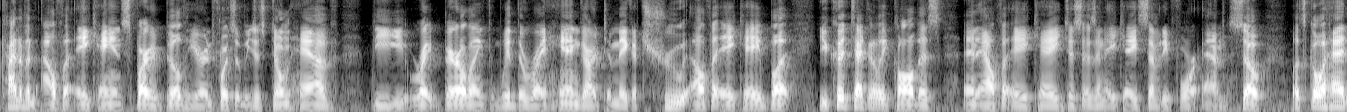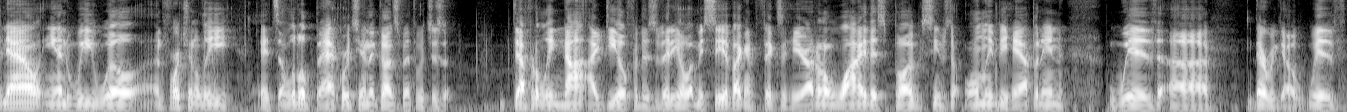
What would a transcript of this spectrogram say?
kind of an Alpha AK inspired build here. Unfortunately, we just don't have the right barrel length with the right handguard to make a true Alpha AK, but you could technically call this an Alpha AK just as an AK-74M. So let's go ahead now and we will, unfortunately, it's a little backwards here in the gunsmith, which is definitely not ideal for this video. Let me see if I can fix it here. I don't know why this bug seems to only be happening with, uh, there we go, with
